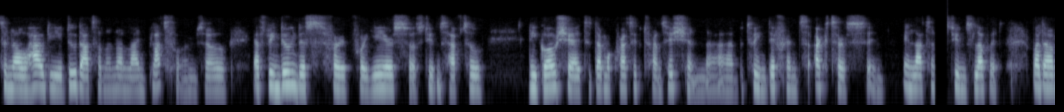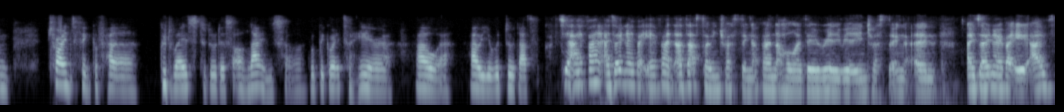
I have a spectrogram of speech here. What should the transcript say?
to know how do you do that on an online platform. So I've been doing this for for years. So students have to negotiate a democratic transition uh, between different actors in in Latin. Students love it, but I'm trying to think of uh, good ways to do this online. So it would be great to hear how uh, how you would do that. Yeah, I find I don't know about you. I find uh, that's so interesting. I find that whole idea really really interesting, and I don't know about you. I've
